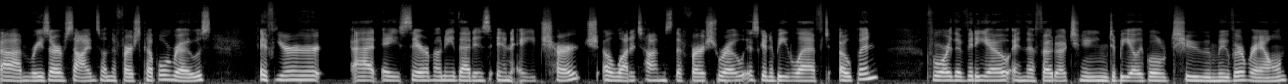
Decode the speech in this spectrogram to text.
um, reserve signs on the first couple rows. If you're at a ceremony that is in a church, a lot of times the first row is going to be left open for the video and the photo team to be able to move around.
